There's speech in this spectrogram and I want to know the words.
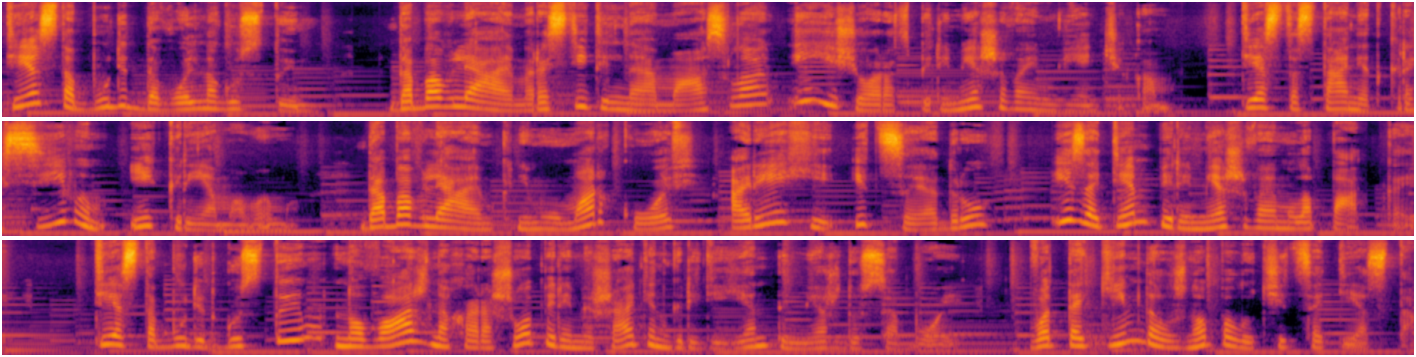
Тесто будет довольно густым. Добавляем растительное масло и еще раз перемешиваем венчиком. Тесто станет красивым и кремовым. Добавляем к нему морковь, орехи и цедру и затем перемешиваем лопаткой. Тесто будет густым, но важно хорошо перемешать ингредиенты между собой. Вот таким должно получиться тесто.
